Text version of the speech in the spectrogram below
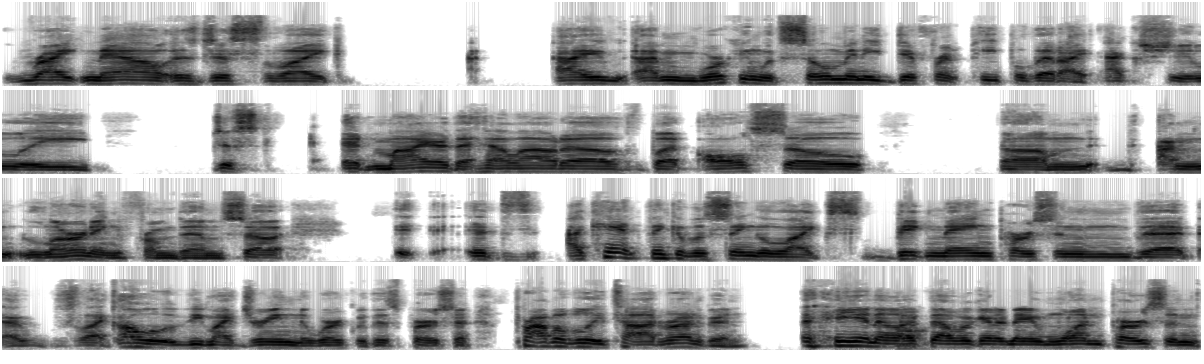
right now is just like I I'm working with so many different people that I actually just admire the hell out of, but also um, I'm learning from them. So it, it's I can't think of a single like big name person that I was like, oh, it would be my dream to work with this person. Probably Todd Rundgren. you know, oh. if I were going to name one person,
